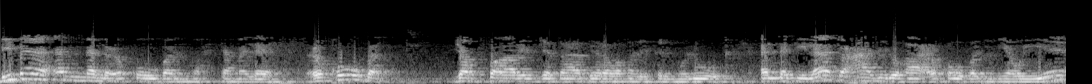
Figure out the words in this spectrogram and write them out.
بما أن العقوبة المحتملة عقوبة جبار الجبابرة وملك الملوك التي لا تعادلها عقوبة دنيوية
